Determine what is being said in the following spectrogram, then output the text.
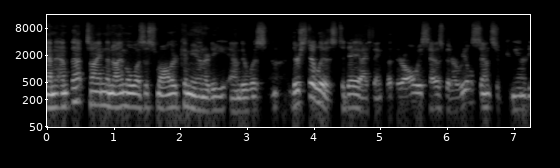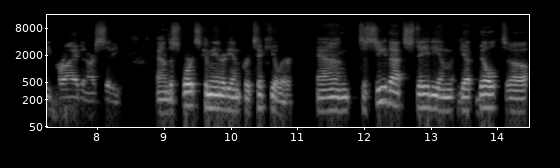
and at that time, Nanaimo was a smaller community, and there was there still is today, I think, but there always has been a real sense of community pride in our city, and the sports community in particular. And to see that stadium get built uh,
